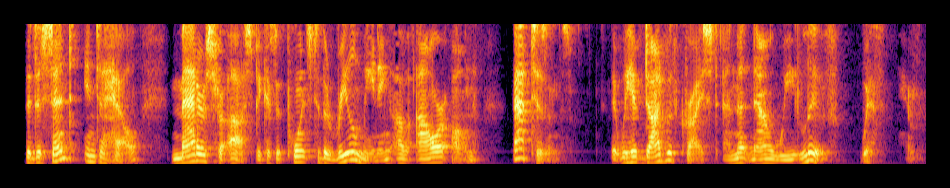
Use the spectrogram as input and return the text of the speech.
the descent into hell matters for us because it points to the real meaning of our own baptisms that we have died with Christ and that now we live with him.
